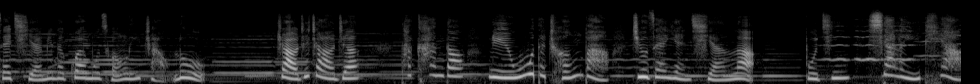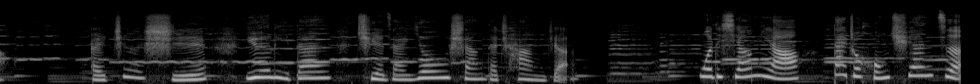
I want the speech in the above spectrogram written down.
在前面的灌木丛里找路，找着找着。他看到女巫的城堡就在眼前了，不禁吓了一跳。而这时，约丽丹却在忧伤地唱着：“我的小鸟带着红圈子，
